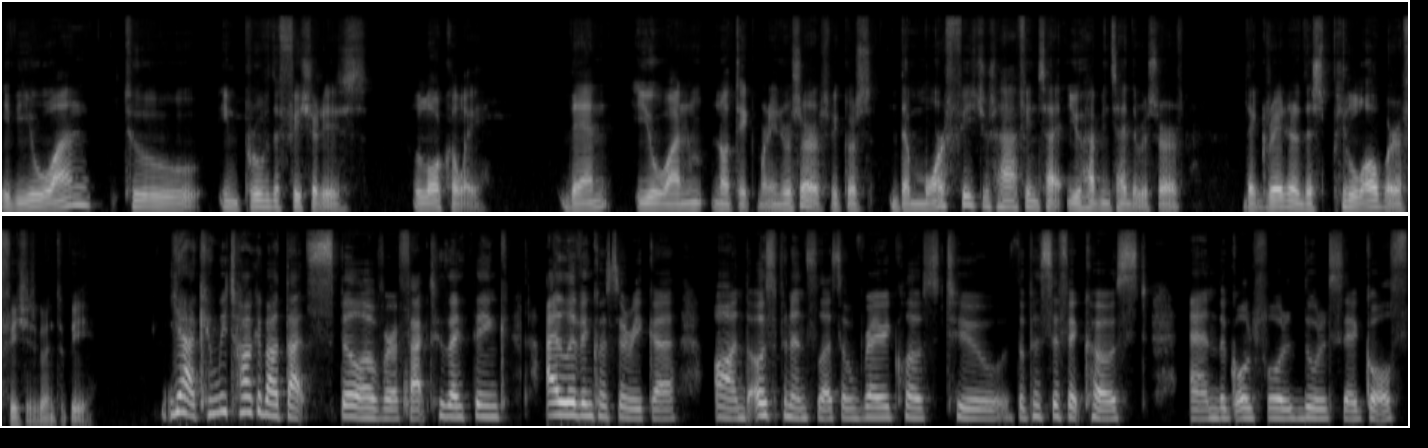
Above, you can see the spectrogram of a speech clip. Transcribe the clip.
If you want to improve the fisheries locally, then you want no take marine reserves because the more fish you have inside you have inside the reserve, the greater the spillover of fish is going to be. Yeah, can we talk about that spillover effect? Because I think I live in Costa Rica on the Osa Peninsula, so very close to the Pacific coast and the Golfo Dulce Gulf.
